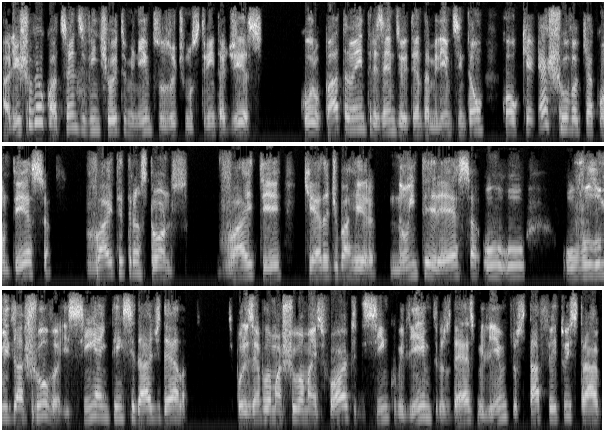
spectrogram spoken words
Ali choveu 428 milímetros nos últimos 30 dias. Corupá também 380 milímetros. Então, qualquer chuva que aconteça vai ter transtornos, vai ter queda de barreira. Não interessa o, o, o volume da chuva, e sim a intensidade dela. Se, por exemplo, uma chuva mais forte, de 5 milímetros, 10 milímetros, está feito o estrago.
